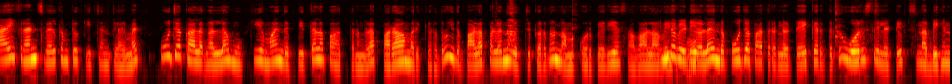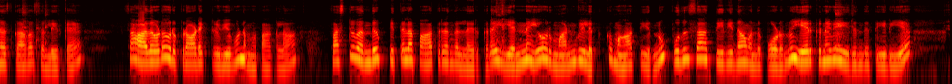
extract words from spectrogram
Hi friends welcome to kitchen climate பூஜை காலங்களில் முக்கியமாக இந்த பித்தளை பாத்திரங்களை பராமரிக்கிறதும் இது பளபளன்னு வச்சுக்கிறதும் நமக்கு ஒரு பெரிய சவாலாக இந்த வீடியோவில் இந்த பூஜை பாத்திரங்கள் தேய்க்கிறதுக்கு ஒரு சில டிப்ஸ் நான் பிகினர்ஸ்க்காக சொல்லியிருக்கேன். ஸோ அதோட ஒரு ப்ராடக்ட் ரிவ்யூவும் நம்ம பார்க்கலாம். ஃபஸ்ட்டு வந்து பித்தளை பாத்திரங்களில் இருக்கிற எண்ணெயை ஒரு மண் விளக்குக்கு மாற்றிடணும் புதுசாக திரி தான் வந்து போடணும். ஏற்கனவே இருந்த திரியை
